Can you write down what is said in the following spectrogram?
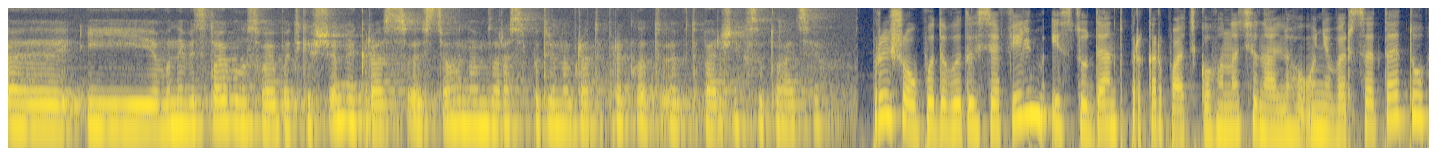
Е, І вони відстоювали свою батьківщину. Якраз з цього нам зараз і потрібно брати приклад в теперішніх ситуаціях. Прийшов подивитися фільм і студент Прикарпатського національного університету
